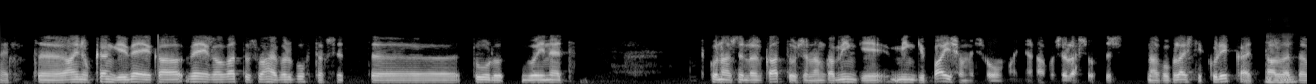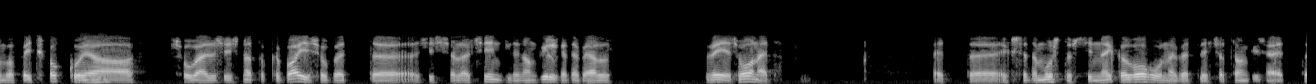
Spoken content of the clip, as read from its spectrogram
Et äh, ainuke ongi veega, veega katus vahepeal puhtaks, et äh, tuul või need, kuna sellel katusel on ka mingi, mingi paisumisruum on ju nagu selles suhtes nagu plastikul ikka, et talvel Mhm. tõmbab veits kokku ja suvel siis natuke paisub, et äh, siis sellel sindlil on külgede peal veesooned. et eks seda mustust sinna ikka koguneb, et lihtsalt ongi see, et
